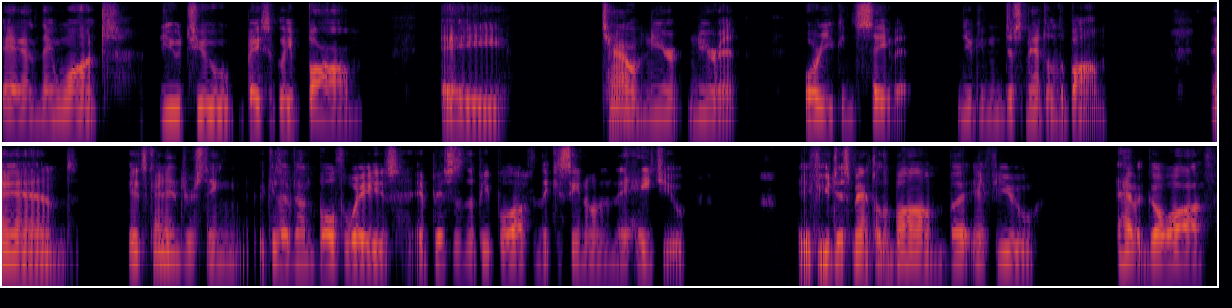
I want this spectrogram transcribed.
and they want you to basically bomb a town near near it or you can save it. You can dismantle the bomb. And it's kind of interesting because I've done both ways. It pisses the people off in the casino and they hate you if you dismantle the bomb. But if you have it go off,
